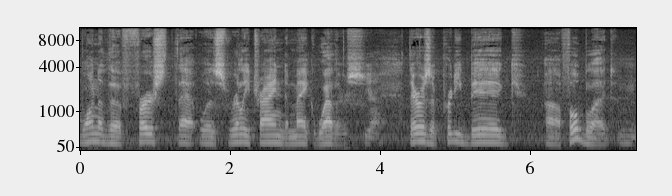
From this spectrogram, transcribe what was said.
one of the first that was really trying to make wethers. Yeah. There was a pretty big uh, full blood mm-hmm.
